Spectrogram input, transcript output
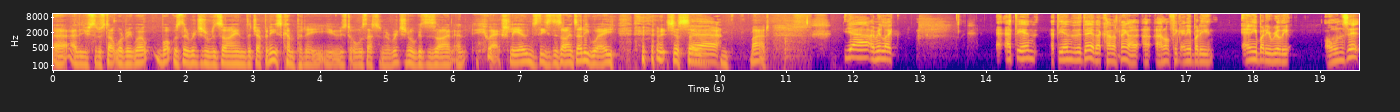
uh, and you sort of start wondering, well, what was the original design the Japanese company used, or was that an original design? And who actually owns these designs anyway? and it's just so yeah. mad. Yeah, I mean, like at the end, at the end of the day, that kind of thing. I, I don't think anybody anybody really owns it.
